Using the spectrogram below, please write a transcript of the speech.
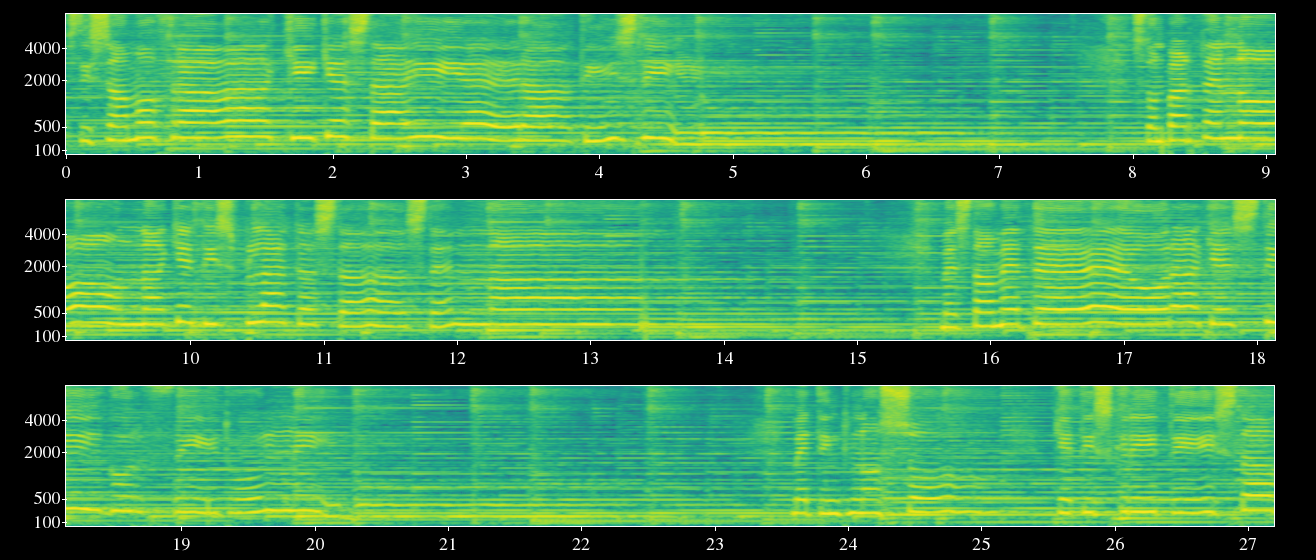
Στη Σαμοθράκη και στα ιερά της Δήλου Στον Παρθενώνα και της πλάκα στα στενά μες στα μετέωρα και στην κορφή του Ολύμπου. Με την Κνωσό και τη Κρήτη στα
